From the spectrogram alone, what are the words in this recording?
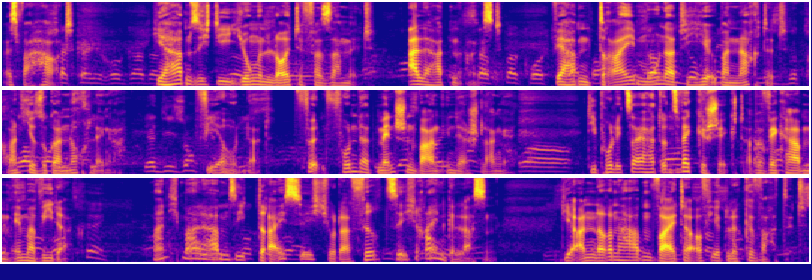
Es war hart. Hier haben sich die jungen Leute versammelt. Alle hatten Angst. Wir haben drei Monate hier übernachtet, manche sogar noch länger. 400, 500 Menschen waren in der Schlange. Die Polizei hat uns weggeschickt, aber wir kamen immer wieder. Manchmal haben sie 30 oder 40 reingelassen. Die anderen haben weiter auf ihr Glück gewartet.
